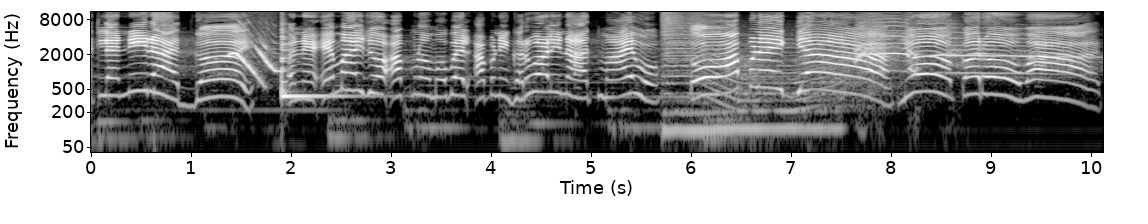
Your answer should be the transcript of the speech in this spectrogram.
એટલે નિરાત ગઈ. અને એમાંય જો આપણો મોબાઈલ આપણી ઘરવાળીના હાથમાં આવ્યો તો આપણે ક્યાં? યો કરો વાત.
